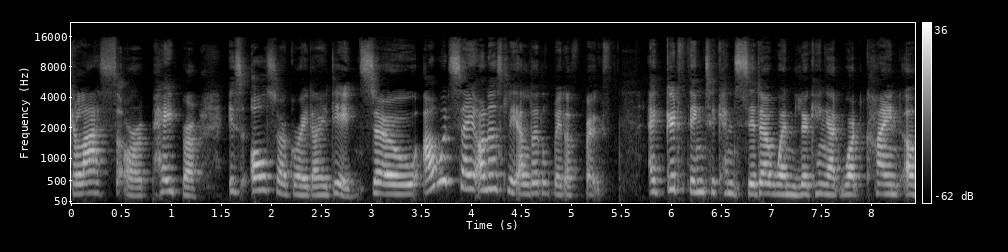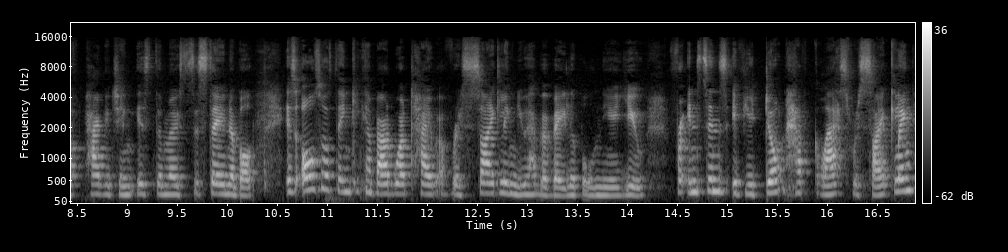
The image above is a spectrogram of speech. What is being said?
glass or paper is also a great idea. So I would say honestly a little bit of both. A good thing to consider when looking at what kind of packaging is the most sustainable is also thinking about what type of recycling you have available near you. For instance, if you don't have glass recycling,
